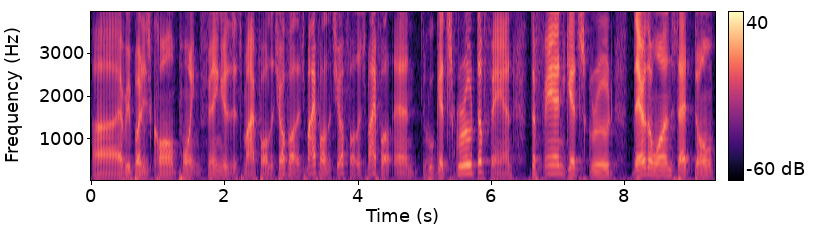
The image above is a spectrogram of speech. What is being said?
uh, everybody's calling, pointing fingers. It's my fault. It's your fault. It's my fault. It's your fault. It's my fault. And who gets screwed? The fan. The fan gets screwed. They're the ones that don't.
